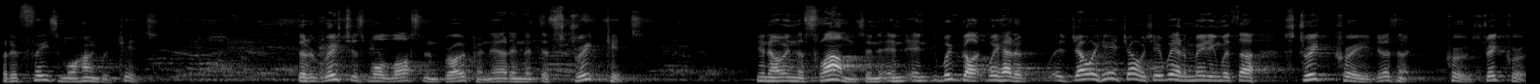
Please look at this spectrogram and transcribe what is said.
but it feeds more hungry kids. That it reaches more lost and broken out in the, the street kids, you know, in the slums. And, and, and we've got, we had a, is Joey here? Joey's here. We had a meeting with uh, Street Creed, isn't it? Crew, Street Crew,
